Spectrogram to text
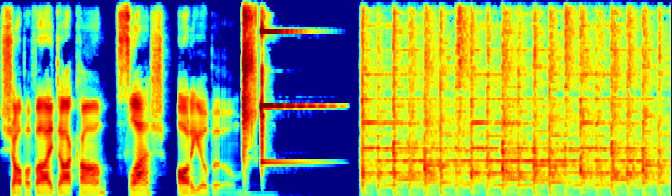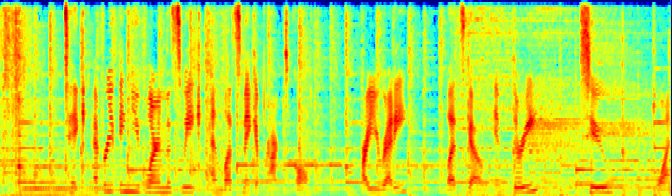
Shopify.com slash audioboom. Take everything you've learned this week and let's make it practical. Are you ready? Let's go in three, two, one.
